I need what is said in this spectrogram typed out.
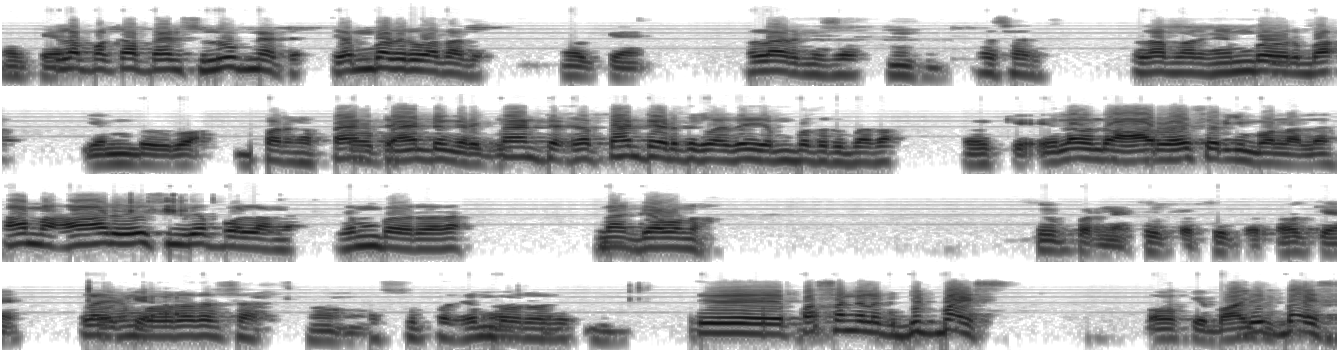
ஓகே எல்லாம் பக்கா ஃபேன்சி லூப் நெட் எண்பது ரூபா தான் அது. ஓகே நல்லா இருக்குங்க சார். இந்த சார் இதெல்லாம் பாருங்க எண்பது ரூபாய் எண்பது ரூபா. பாருங்க பேண்ட் பேண்ட்டும் கிடைக்கும். பேண்ட் பேண்ட் எடுத்துக்கலாம் இது எண்பது ரூபாய் தான். ஓகே இதெல்லாம் வந்து ஆறு வயசு வரைக்கும் போடலாம்ல? ஆமா ஆறு வயசுங்களே போடலாங்க. எண்பது ரூபா தான். நான் கவனம். சூப்பர்ண்ணே சூப்பர் சூப்பர் ஓகே எல்லாம். எண்பது ரூபா தான் சார் சூப்பர் எண்பது ரூபா. இது பசங்களுக்கு big boys okay boy big boys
